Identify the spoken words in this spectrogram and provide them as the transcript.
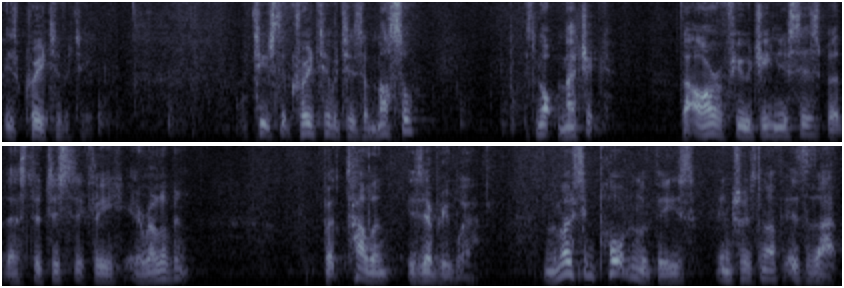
is creativity. I teach that creativity is a muscle. It's not magic. There are a few geniuses, but they're statistically irrelevant. But talent is everywhere. And the most important of these, interesting enough, is that,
